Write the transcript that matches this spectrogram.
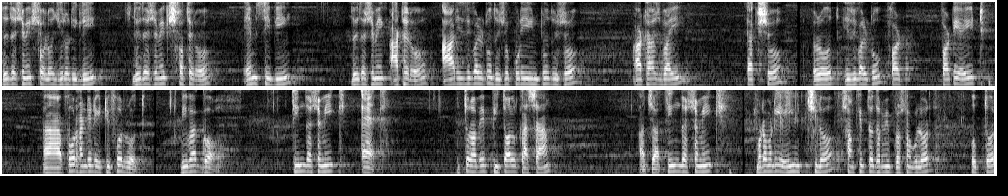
দুই দশমিক ষোলো জিরো ডিগ্রি, দুই দশমিক সতেরো এমসিবি, দুই দশমিক আঠেরো আর ইজিক্যাল টু দুশো কুড়ি ইন্টু দুশো আঠাশ বাই একশো রোদ equal to forty eight four hundred eighty four রোদ বিভাগ গ, তিন দশমিক এক। উত্তর হবে পিতল কাঁসা। আচ্ছা তিন দশমিক মোটামুটি এই ছিল সংক্ষিপ্ত ধর্মী প্রশ্নগুলোর উত্তর।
